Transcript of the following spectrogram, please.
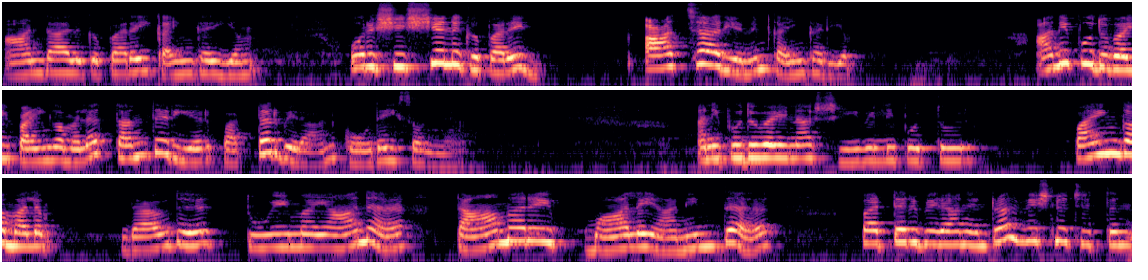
ஆண்டாளுக்கு பறை கைங்கரியம் ஒரு சிஷ்யனுக்கு பறை ஆச்சாரியனின் கைங்கரியம். அணிப்புதுவை பைங்கமல தந்தரியர் பட்டர்பிரான் கோதை சொன்ன அணி புதுவைனா ஸ்ரீவில்லிபுத்தூர். பைங்கமலம் அதாவது தூய்மையான தாமரை மாலை அணிந்த பட்டர்பிரான் என்றால் விஷ்ணு சித்தன்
